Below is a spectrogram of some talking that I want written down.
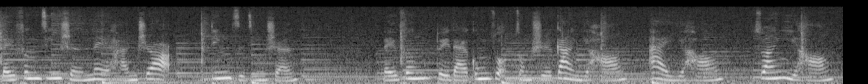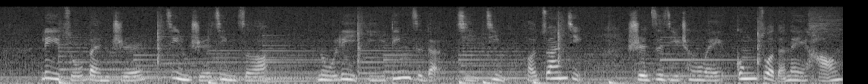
雷锋精神内涵之二，钉子精神。雷锋对待工作总是干一行爱一行，钻一行，立足本职，尽职尽责，努力以钉子的挤进和钻进，使自己成为工作的内行。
